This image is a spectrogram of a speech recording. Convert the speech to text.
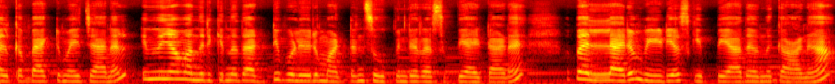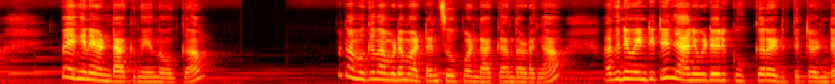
Welcome back to my channel ഇന്ന് ഞാൻ വന്നിരിക്കുന്നത് അടിപൊളി ഒരു മട്ടൺ സൂപ്പിന്റെ റെസിപ്പി ആയിട്ടാണ്. അപ്പോൾ എല്ലാവരും വീഡിയോ സ്കിപ്പ് ചെയ്യാതെ ഒന്ന് കാണുക. അപ്പോൾ എങ്ങനെയാണ് ഉണ്ടാക്കുന്നതെന്ന് നോക്കാം. അപ്പോൾ നമുക്ക് നമ്മുടെ മട്ടൺ സൂപ്പ് ഉണ്ടാക്കാൻ തുടങ്ങാം. അതിന് വേണ്ടിയിട്ട് ഞാനിവിടെ ഒരു കുക്കർ എടുത്തിട്ടുണ്ട്.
